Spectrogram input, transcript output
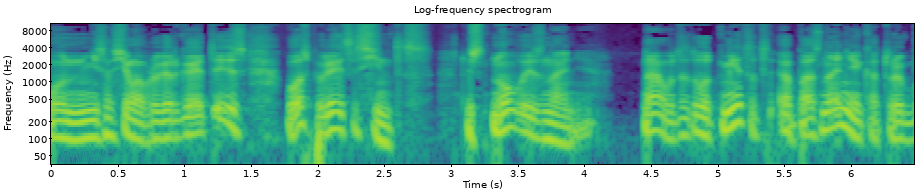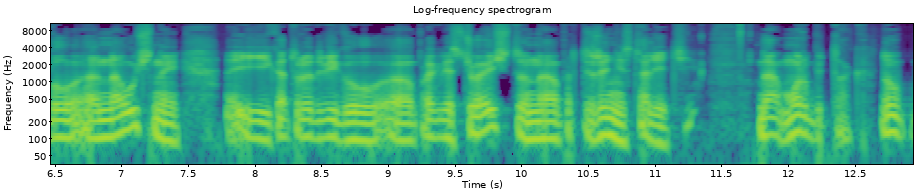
он не совсем опровергает тезис, у вас появляется синтез, то есть новые знания. Да, вот это вот метод познания, который был э, научный и который двигал э, прогресс человечества на протяжении столетий. Да, может быть так. Ну,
